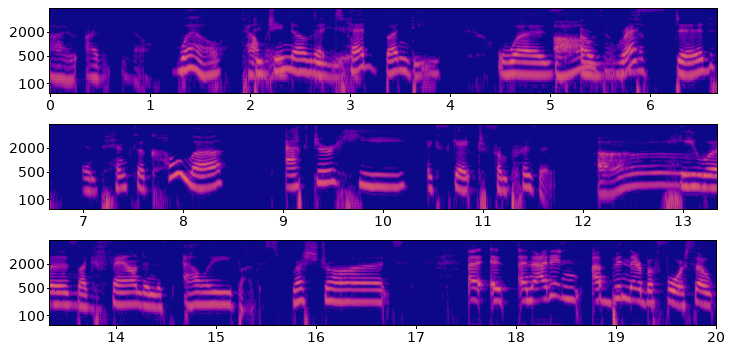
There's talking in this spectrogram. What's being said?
I I no. Well, Tell did you know that you? Ted Bundy was Oh, that the- arrested in Pensacola after he escaped from prison? Oh. He was like found in this alley by this restaurant. Uh, and, and I didn't, I've been there before. So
